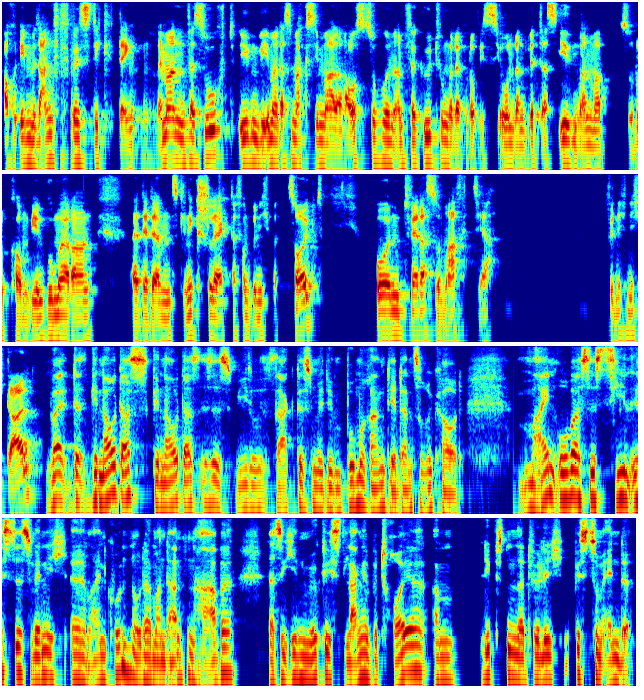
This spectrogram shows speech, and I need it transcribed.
auch eben langfristig denken. Wenn man versucht, irgendwie immer das Maximale rauszuholen an Vergütung oder Provision, dann wird das irgendwann mal zurückkommen wie ein Boomerang, äh, der dann ins Genick schlägt. Davon bin ich überzeugt. Und wer das so macht, ja, Finde ich nicht geil. Weil genau das, genau das ist es, wie du sagtest, mit dem Bumerang, der dann zurückhaut. Mein oberstes Ziel ist es, wenn ich äh, einen Kunden oder Mandanten habe, dass ich ihn möglichst lange betreue, am liebsten natürlich bis zum Ende.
